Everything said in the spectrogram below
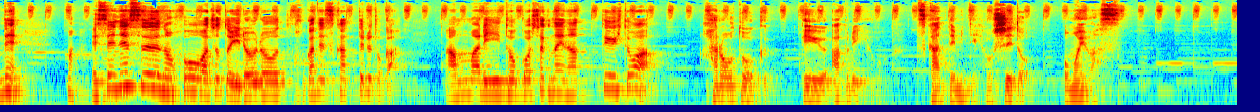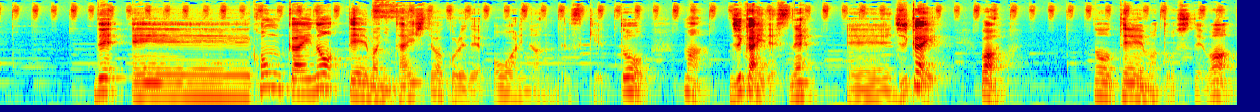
で、まあ、SNS の方はちょっといろいろ他で使ってるとかあんまり投稿したくないなっていう人はハロートークっていうアプリを使ってみてほしいと思います。で、えー今回のテーマに対してはこれで終わりなんですけど、まあ、次回ですね。えー次回は、のテーマとしては、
